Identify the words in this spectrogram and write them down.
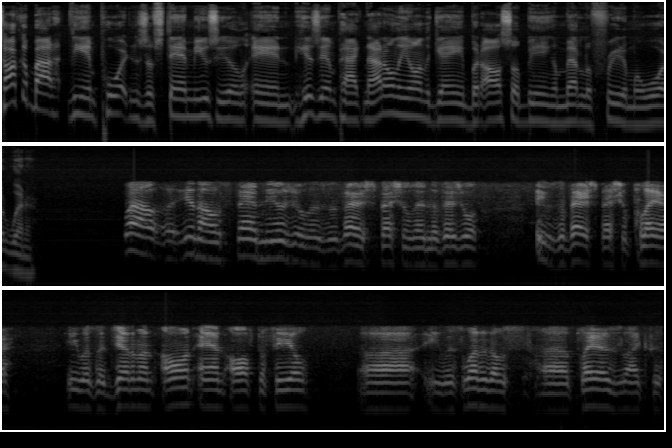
Talk about the importance of Stan Musial and his impact not only on the game but also being a Medal of Freedom award winner. Well, uh, you know, Stan Musial was a very special individual. He was a very special player. He was a gentleman on and off the field. Uh, he was one of those uh, players like the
